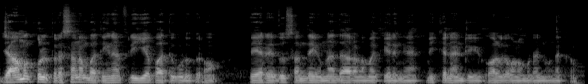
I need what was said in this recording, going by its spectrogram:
ஜாமக்குள் பிரசனம் பார்த்தீங்கன்னா ஃப்ரீயாக பார்த்து கொடுக்குறோம். வேறு எதுவும் சந்தேகம்னா தாராளமாக கேளுங்க. மிக்க நன்றி. வாழ்க வளமுடன். வணக்கம்.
